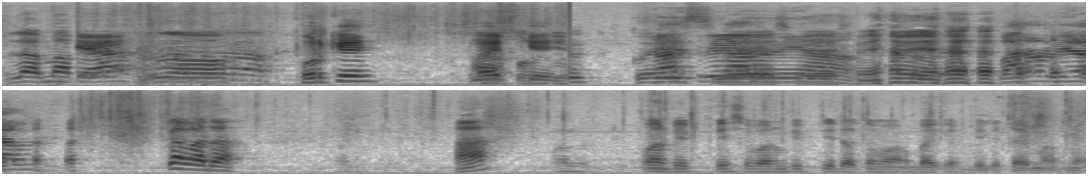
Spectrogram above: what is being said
Wala map. Yeah. Hello. ¿Por qué? Light key. Yes, Yes, yes. yes. Baro real. Kama da? Ha? 150 so 150 daw itong mga bike bili tayo mamaya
